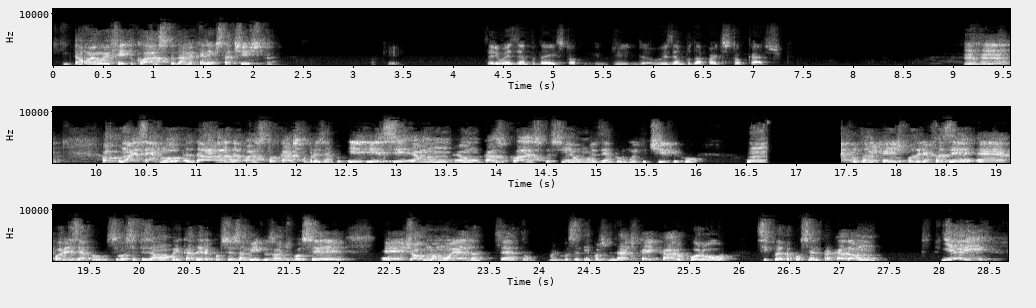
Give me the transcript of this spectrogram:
Então, é um efeito clássico da mecânica estatística. Seria um exemplo da, o exemplo da parte estocástica. Uhum. Um exemplo da, da parte estocástica, por exemplo. Esse é um, é um caso clássico, assim, é um exemplo muito típico. Um exemplo também que a gente poderia fazer é, por exemplo, se você fizer uma brincadeira com seus amigos, onde você é, joga uma moeda, certo? Onde você tem a possibilidade de cair cara ou coroa, 50% para cada um. E aí,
